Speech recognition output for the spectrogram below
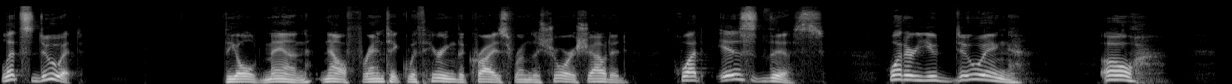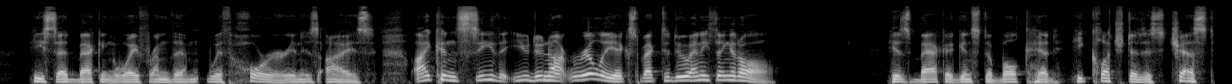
Let's do it. The old man, now frantic with hearing the cries from the shore, shouted, What is this? What are you doing? Oh, he said, backing away from them with horror in his eyes. I can see that you do not really expect to do anything at all. His back against a bulkhead, he clutched at his chest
